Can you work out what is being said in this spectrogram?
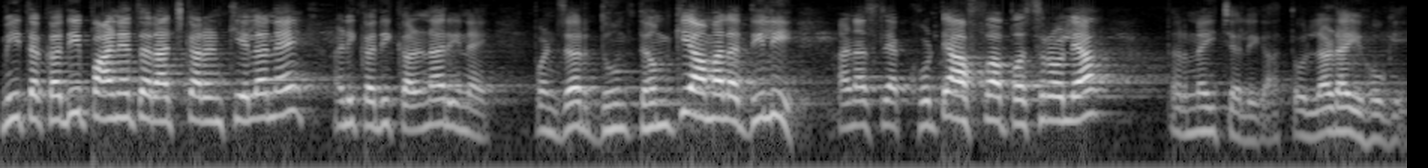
मी तर कधी पाण्याचं राजकारण केलं नाही आणि कधी करणारी नाही. पण जर धुम धमकी आम्हाला दिली आणि असल्या खोट्या अफवा पसरवल्या तर नाही चलेगा. तो लढाई होगी.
